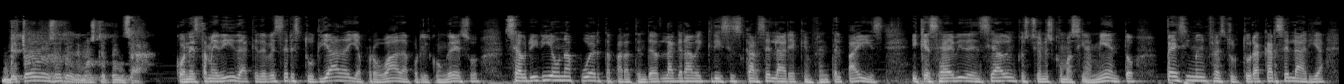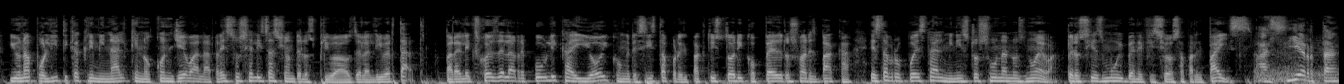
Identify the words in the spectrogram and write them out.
De todo eso tenemos que pensar. Con esta medida, que debe ser estudiada y aprobada por el Congreso, se abriría una puerta para atender la grave crisis carcelaria que enfrenta el país y que se ha evidenciado en cuestiones como hacinamiento, pésima infraestructura carcelaria y una política criminal que no conlleva la resocialización de los privados de la libertad. Para el ex juez de la República y hoy congresista por el Pacto Histórico Pedro Suárez Vaca, esta propuesta del ministro Zuna no es nueva, pero sí es muy beneficiosa para el país. Acierta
